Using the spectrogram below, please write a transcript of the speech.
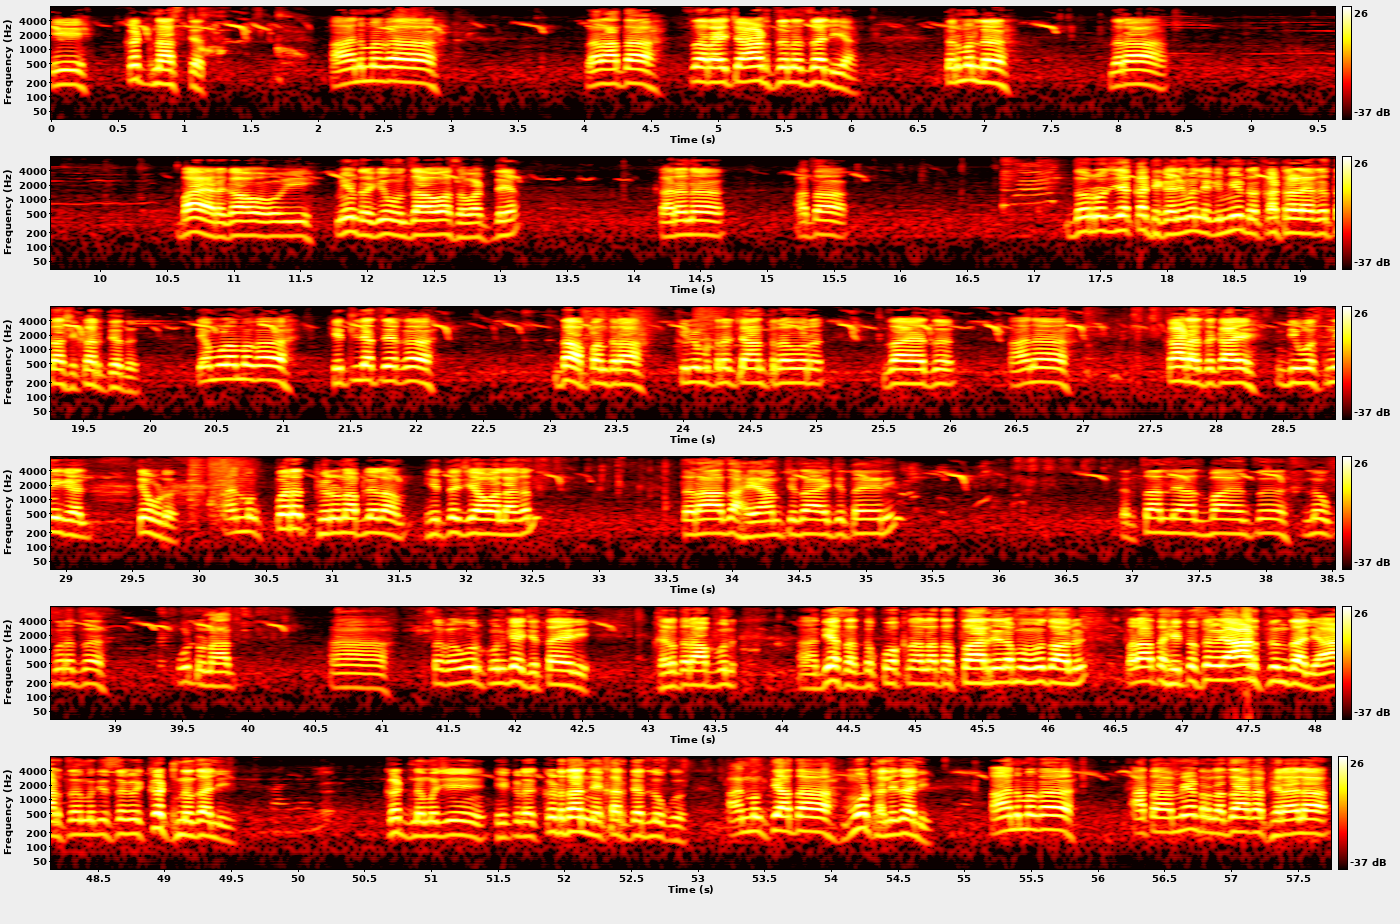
ही कटणं असतात आणि मग जरा आता चरायच्या अडचणच झाली या. तर म्हणलं जरा बाहेर गावी मेंढरं घेऊन जावं असं वाटतं कारण आता दररोज एका ठिकाणी म्हणलं की मेंढरं कटाळ्यागत असे करतात. त्यामुळं मग इथल्याच एक दहा पंधरा किलोमीटरच्या अंतरावर जायचं आणि काढायचं काय दिवस निघेल तेवढं. आणि मग परत फिरून आपल्याला इथं यावं लागेल. तर आज आहे आमची जायची तयारी. तर चालले आज बायांचं लवकरच उठून आज सगळं उरकून घ्यायची तयारी. खरं तर आपण देशात तर कोकणाला आता चारलेला म्हणून चालू पण आता हे तर सगळी अडचण झाली. अडचणमध्ये सगळी कठणं झाली. कटणं म्हणजे इकडं कडधान्य करतात लोक. आणि मग ती आता मोठाली झाली. आणि मग आता मेंढराला जागा फिरायला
